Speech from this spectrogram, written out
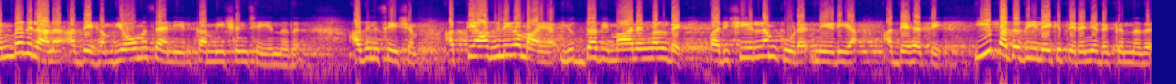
ഒൻപതിലാണ് അദ്ദേഹം വ്യോമസേനയിൽ കമ്മീഷൻ ചെയ്യുന്നത്. അതിനുശേഷം അത്യാധുനികമായ യുദ്ധ വിമാനങ്ങളുടെ പരിശീലനം കൂടെ നേടിയ അദ്ദേഹത്തെ ഈ പദ്ധതിയിലേക്ക് തിരഞ്ഞെടുക്കുന്നത്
